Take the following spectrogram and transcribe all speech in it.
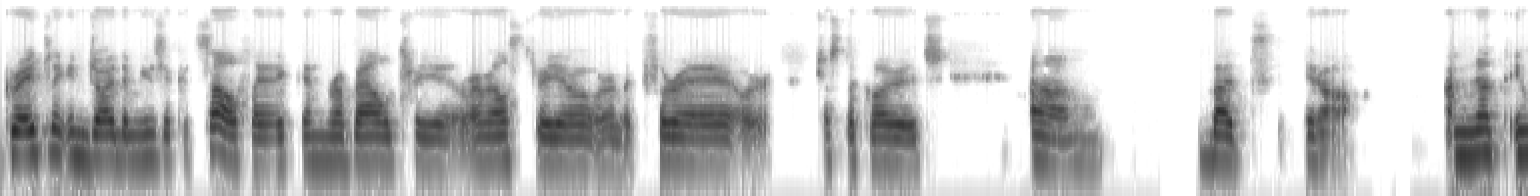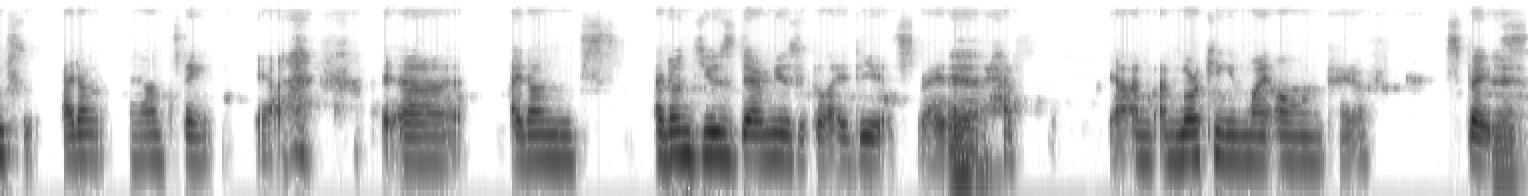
greatly enjoy the music itself, like in Ravel trio, Ravel's trio, or like Fauré or Shostakovich. Um, but you know, I'm not influ- I don't I don't think yeah. Uh, I don't I don't use their musical ideas, right? Yeah. I have yeah. I'm I'm working in my own kind of space.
